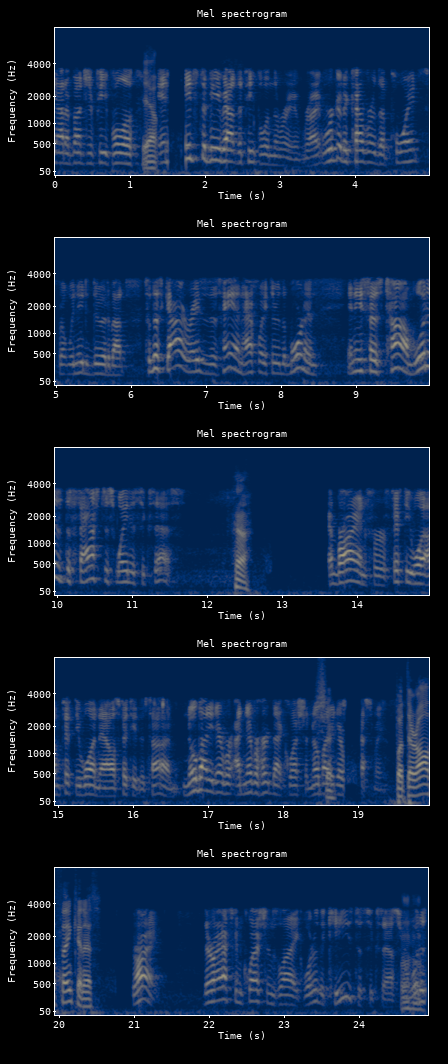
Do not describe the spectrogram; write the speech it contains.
You got a bunch of people, Yeah. and it needs to be about the people in the room, right? We're going to cover the points, but we need to do it about. So this guy raises his hand halfway through the morning, and he says, "Tom, what is the fastest way to success?" Huh. And Brian, for 51, I'm 51 now. I was 50 at the time. Nobody had ever, I'd never heard that question. Nobody had Sure. ever asked me. But they're all thinking it. Right. They're asking questions like, "What are the keys to success?" or "What do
